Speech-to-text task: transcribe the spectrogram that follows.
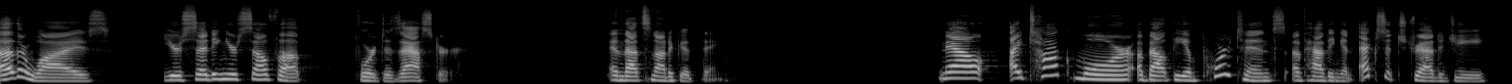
Otherwise, you're setting yourself up for disaster. And that's not a good thing. Now, I talk more about the importance of having an exit strategy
